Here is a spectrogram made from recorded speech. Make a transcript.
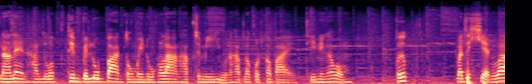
หน้าแรกนะครับหรือว่าเทมเป็นรูปบ้านตรงเมนูข้างล่างนะครับจะมีอยู่นะครับเรากดเข้าไปทีนึงครับผมปึ๊บ มันจะเขียนว่า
